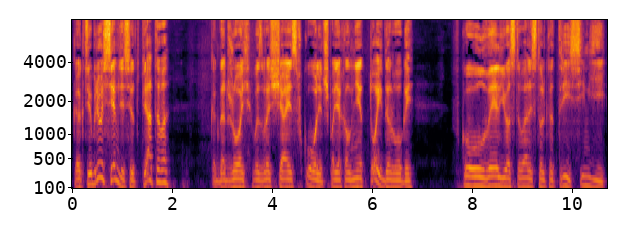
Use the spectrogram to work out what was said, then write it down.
К октябрю 75-го когда Джой, возвращаясь в колледж, поехал не той дорогой. Коулвелью оставались только три семьи,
